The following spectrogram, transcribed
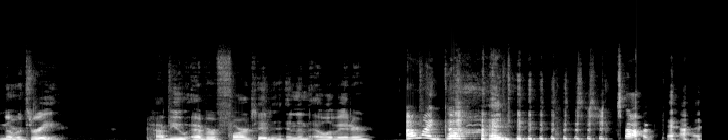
Number three. Have you ever farted in an elevator? Oh my God. Stop that.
